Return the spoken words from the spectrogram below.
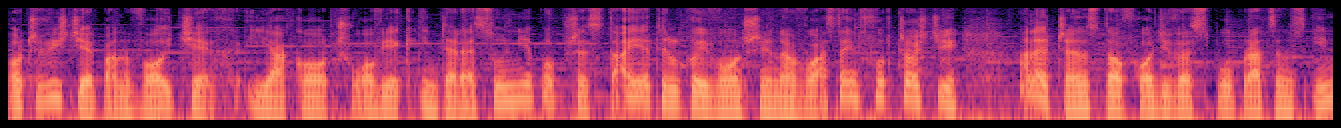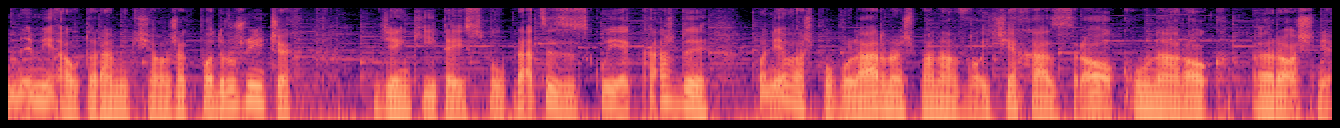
Oczywiście pan Wojciech jako człowiek interesu nie poprzestaje tylko i wyłącznie na własnej twórczości, ale często wchodzi we współpracę z innymi autorami książek podróżniczych. Dzięki tej współpracy zyskuje każdy, ponieważ popularność pana Wojciecha z roku na rok rośnie.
